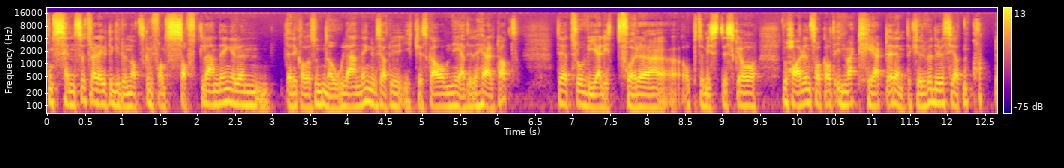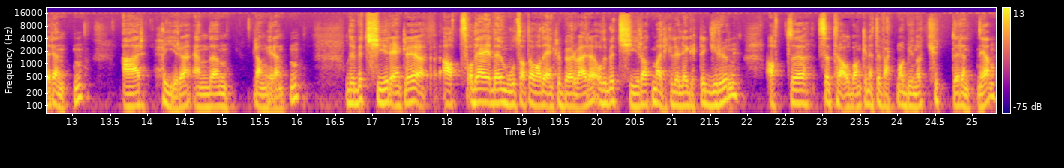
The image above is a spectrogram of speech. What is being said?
konsensus tror jeg legger til grunn at skal vi få en soft landing, eller en, det de kaller no landing, dvs. Si at vi ikke skal ned i det hele tatt, det tror vi er litt for uh, optimistiske. Og du har en såkalt invertert rentekurve, dvs. Si at den korte renten er høyere enn den lange renten. Og det betyr egentlig at, og det er, jo motsatt av hva det egentlig bør være, og det betyr at markedet legger til grunn at uh, sentralbanken etter hvert må begynne å kutte renten igjen.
